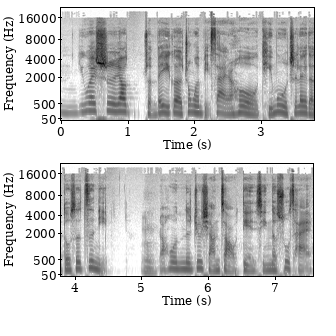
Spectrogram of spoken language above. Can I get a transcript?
嗯，因为是要准备一个中文比赛，然后题目之类的都是自拟，嗯然后呢就想找典型的素材，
